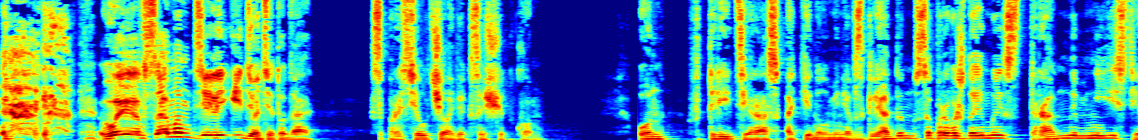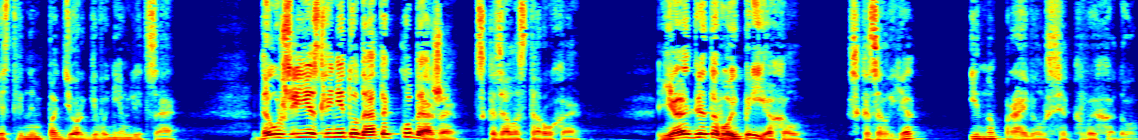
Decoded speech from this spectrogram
вы в самом деле идете туда? спросил человек со щитком. Он в третий раз окинул меня взглядом, сопровождаемый странным неестественным подергиванием лица. «Да уже если не туда, так куда же?» — сказала старуха. «Я для того и приехал», — сказал я и направился к выходу.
